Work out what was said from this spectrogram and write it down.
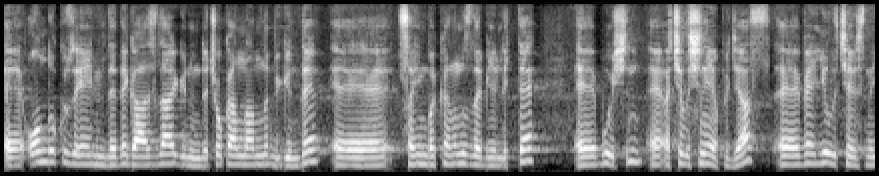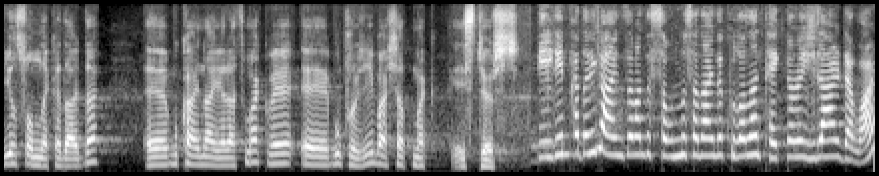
E, 19 Eylül'de de Gaziler Günü'nde çok anlamlı bir günde e, Sayın Bakanımızla birlikte e, bu işin e, açılışını yapacağız. Ve yıl içerisinde, yıl sonuna kadar da bu kaynağı yaratmak ve bu projeyi başlatmak istiyoruz. Bildiğim kadarıyla aynı zamanda savunma sanayinde kullanılan teknolojiler de var.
